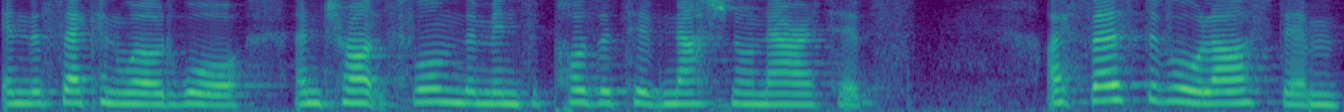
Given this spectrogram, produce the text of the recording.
in the Second World War and transformed them into positive national narratives. I first of all asked him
